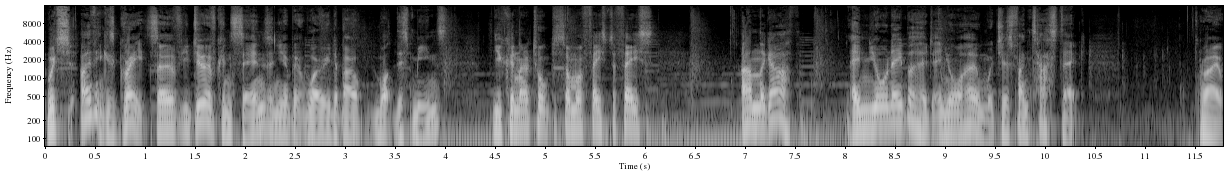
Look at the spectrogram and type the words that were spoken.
Which I think is great. So if you do have concerns and you're a bit worried about what this means, you can now talk to someone face to face and the Garth in your neighbourhood, in your home, which is fantastic. Right,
